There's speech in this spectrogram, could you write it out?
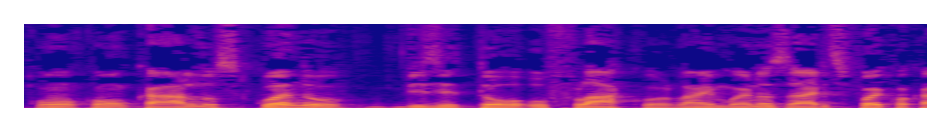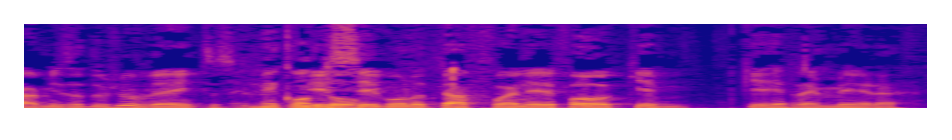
com, com o Carlos, quando visitou o Flaco lá em Buenos Aires, foi com a camisa do Juventus. Me contou. E segundo o Tiafani, ele falou que, que remeira.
